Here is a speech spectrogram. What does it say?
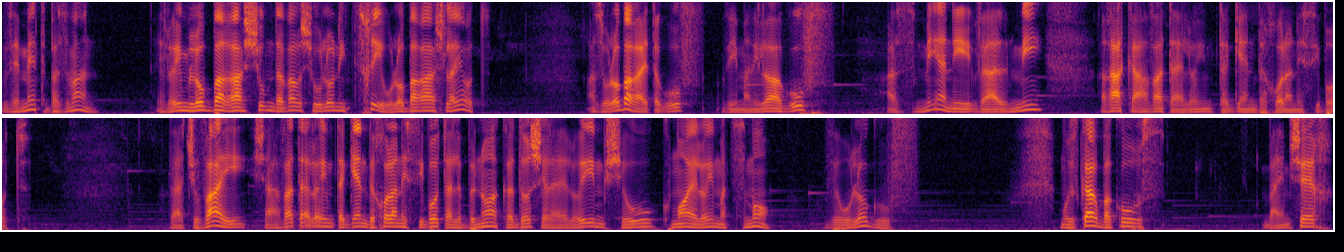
ומת בזמן. אלוהים לא ברא שום דבר שהוא לא נצחי, הוא לא ברא אשליות. אז הוא לא ברא את הגוף, ואם אני לא הגוף, אז מי אני ועל מי רק אהבת האלוהים תגן בכל הנסיבות. והתשובה היא שאהבת האלוהים תגן בכל הנסיבות על בנו הקדוש של האלוהים, שהוא כמו האלוהים עצמו, והוא לא גוף. מוזכר בקורס, בהמשך,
